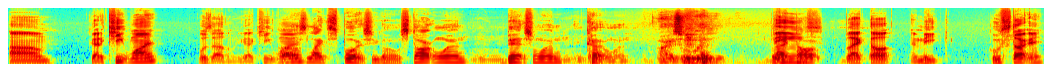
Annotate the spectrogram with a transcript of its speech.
Um, you got to keep one. What's the other one? You got to keep Well, one. it's like sports. You're going to start one, bench one, and cut one. All right. So who is it? Black Beans, Thought. Black Thought, and Meek. Who's starting?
